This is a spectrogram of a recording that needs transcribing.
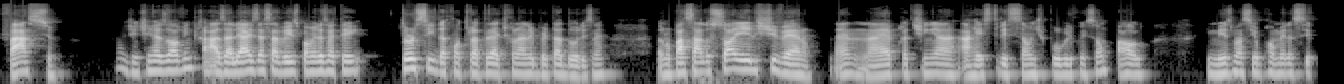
Fácil. A gente resolve em casa. Aliás, dessa vez o Palmeiras vai ter torcida contra o Atlético na Libertadores, né? Ano passado só eles tiveram, né? Na época tinha a restrição de público em São Paulo. E mesmo assim o Palmeiras se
